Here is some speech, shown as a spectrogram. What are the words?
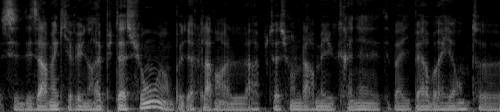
c'est des armées qui avaient une réputation, et on peut dire que la, réputation de l'armée ukrainienne n'était pas hyper brillante euh,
